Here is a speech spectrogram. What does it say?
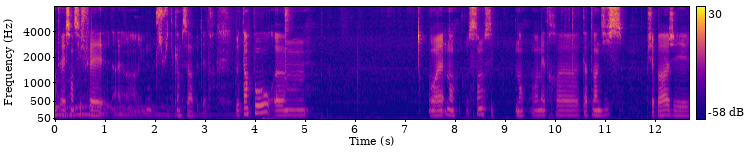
intéressant si je fais euh, une suite comme ça, peut-être. Le tempo... Euh, ouais, non. 100, c'est... Non, on va mettre 90. Euh, je sais pas, j'ai...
